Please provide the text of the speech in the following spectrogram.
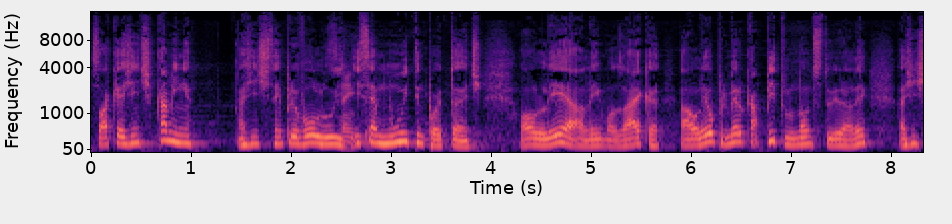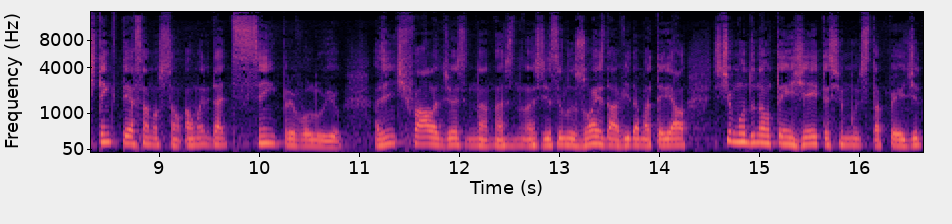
Só que a gente caminha a gente sempre evolui. Sempre. Isso é muito importante. Ao ler a lei mosaica, ao ler o primeiro capítulo, não destruir a lei, a gente tem que ter essa noção. A humanidade sempre evoluiu. A gente fala de, nas, nas desilusões da vida material. Este mundo não tem jeito, este mundo está perdido.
